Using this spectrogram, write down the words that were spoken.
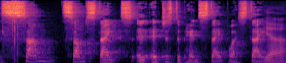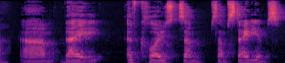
Some some states, it, it just depends state by state. Yeah. Um, they have closed some some stadiums.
